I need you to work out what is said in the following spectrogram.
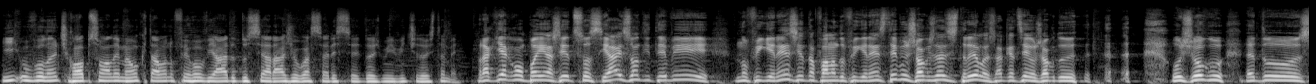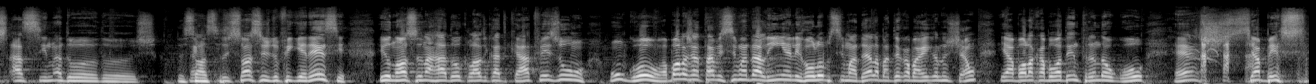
E o volante Robson Alemão, que estava no Ferroviário do Ceará, jogou a Série C de 2022 também. Pra quem acompanha as redes sociais, ontem teve no Figueirense, a gente tá falando do Figueirense, teve os Jogos das Estrelas, quer dizer, o jogo do. o jogo eh, dos. Assina, do- dos Dos é que- sócios. dos sócios do Figueirense e o nosso narrador Cláudio Caticato fez um, um gol. A bola já estava em cima da linha, ele rolou por cima dela, bateu com a barriga no chão e a bola acabou adentrando ao gol. É, se abençoa.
